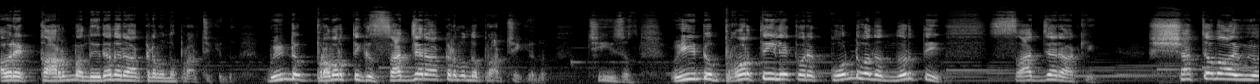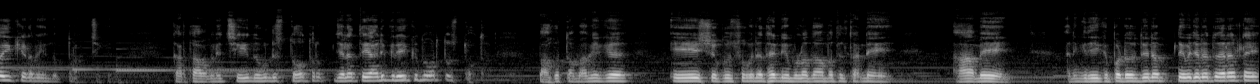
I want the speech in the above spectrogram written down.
അവരെ കർമ്മനിരതരാക്കണമെന്ന് പ്രാർത്ഥിക്കുന്നു. വീണ്ടും പ്രവർത്തിക്ക് സജ്ജരാക്കണമെന്ന് പ്രാർത്ഥിക്കുന്നു. ജീസസ് വീണ്ടും പ്രവൃത്തിയിലേക്ക് അവരെ കൊണ്ടുവന്ന് നിർത്തി സജ്ജരാക്കി ശക്തമായി ഉപയോഗിക്കണമെന്ന് പ്രാർത്ഥിക്കുന്നു. കർത്താവ് അങ്ങനെ ചെയ്യുന്നതുകൊണ്ട് സ്തോത്രം. ജലത്തെ അനുഗ്രഹിക്കുന്നു സ്തോത്രം. ബഹുത്വം അങ്ങക്ക് യേശു കുസുവിന് ധന്യമുള്ള നാമത്തിൽ തന്നെ. ആമേ അനുഗ്രഹിക്കപ്പെട്ട ഒരു ദിനം ദൈവജനത്ത് തരട്ടെ.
